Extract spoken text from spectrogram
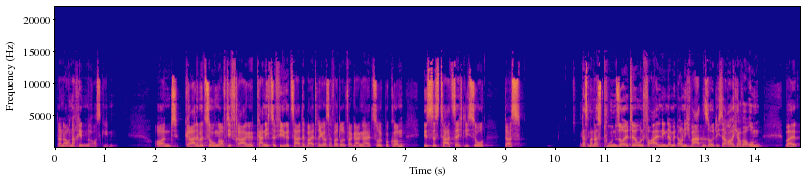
dann auch nach hinten rausgeben. Und gerade bezogen auf die Frage, kann ich zu viel gezahlte Beiträge aus der Vergangenheit zurückbekommen, ist es tatsächlich so, dass dass man das tun sollte und vor allen Dingen damit auch nicht warten sollte. Ich sage euch auch warum. Weil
